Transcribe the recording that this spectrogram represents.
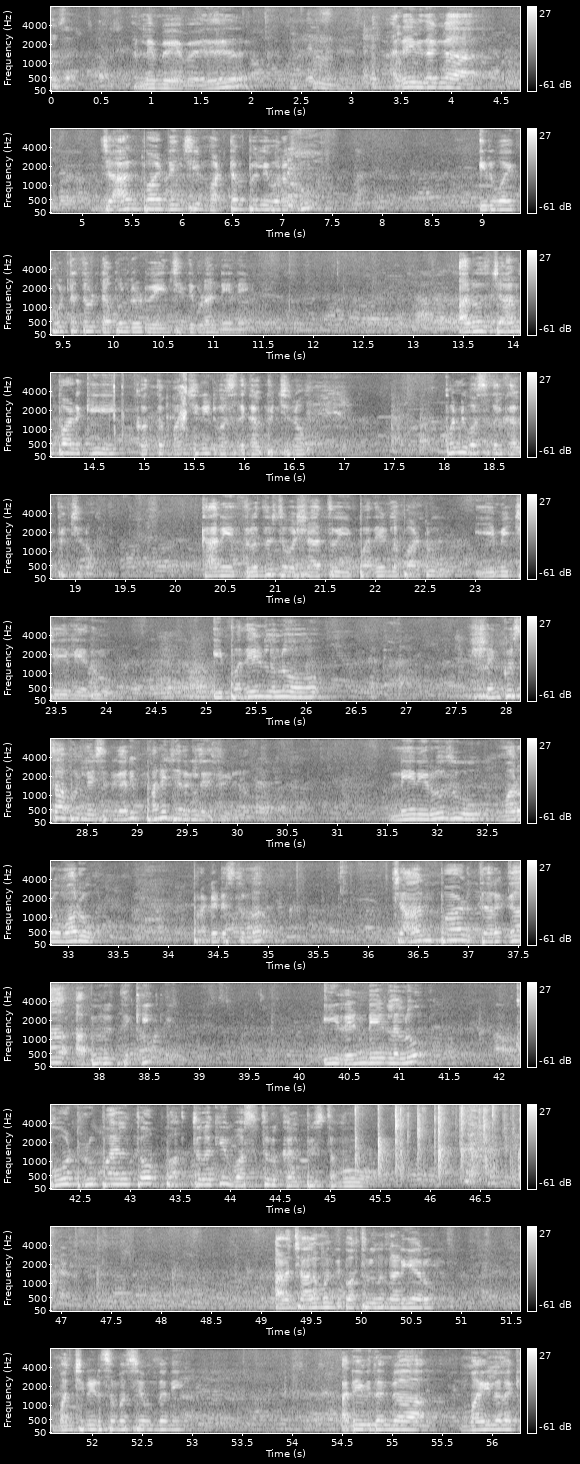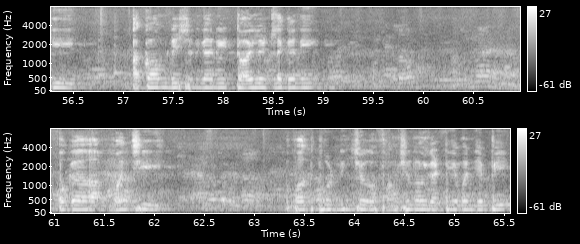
ఆ? అదేవిధంగా జాన్పాడ్ నుంచి మట్టంపల్లి వరకు ఇరవై కోట్లతో డబుల్ రోడ్ వేయించింది కూడా నేనే. ఆ రోజు జాన్పాడ్కి కొంత మంచినీటి వసతి కల్పించినాం. కొన్ని వసతులు కల్పించినాం. కానీ దురదృష్టవశాత్తు ఈ పదేళ్ళ పాటు ఏమీ చేయలేదు. ఈ పదేళ్ళలో శంకుస్థాపన చేశారు కానీ పని జరగలేదు ఫీల్డ్లో నేను ఈరోజు మరోమారు ప్రకటిస్తున్నా. జాన్పాడ్ దర్గా అభివృద్ధికి ఈ రెండేళ్ళలో కోటి రూపాయలతో భక్తులకి వసతులు కల్పిస్తాము. ఆడ చాలామంది భక్తులు నన్ను అడిగారు మంచినీటి సమస్య ఉందని. అదేవిధంగా మహిళలకి అకామిడేషన్ కానీ టాయిలెట్లు కానీ ఒక మంచి వర్క్ బోర్డ్ నుంచి ఒక ఫంక్షన్ హాల్ కట్టేయమని చెప్పి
